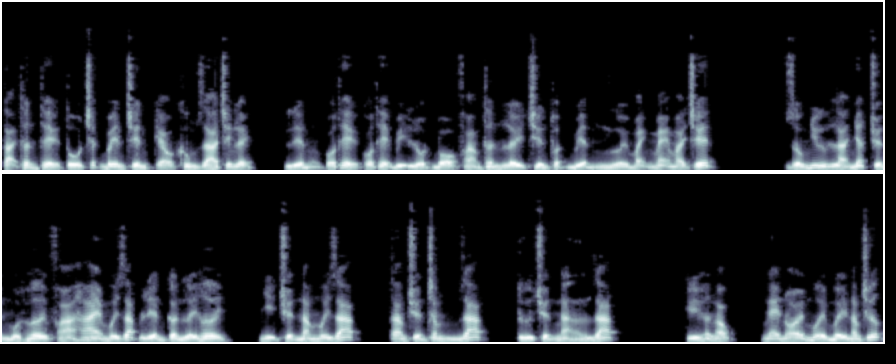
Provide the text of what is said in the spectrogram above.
tại thân thể tố chất bên trên kéo không ra trích lệnh liền có thể có thể bị lột bỏ phạm thân lấy chiến thuật biển người mạnh mẽ mà chết. Giống như là nhất chuyển một hơi phá hai mươi giáp liền cần lấy hơi, nhị chuyển năm mươi giáp, tam chuyển trăm giáp, tứ chuyển ngàn giáp. Kỳ hân ngọc, nghe nói mười mấy năm trước,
